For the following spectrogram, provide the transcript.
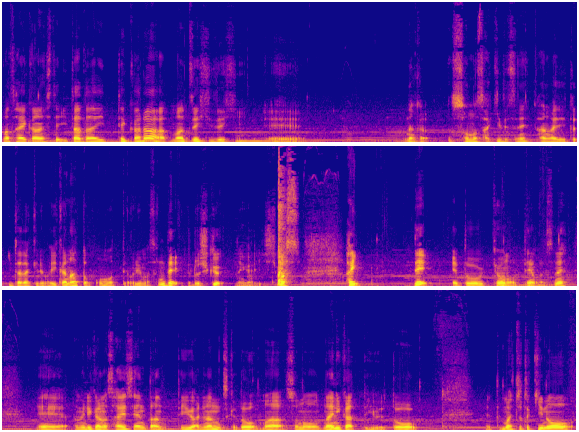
まあ、体感していただいてから、まあ、ぜひぜひ、えーなんかその先ですね考えていただければいいかなと思っておりますのでよろしくお願いします。はい。で、えっと、今日のテーマですね、えーアメリカの最先端っていうあれなんですけど、まあ、その何かっていうと、えっとまあ、ちょっと昨日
